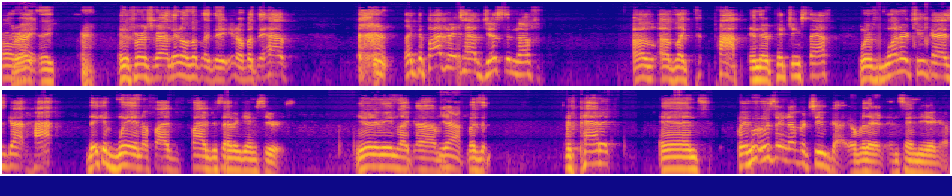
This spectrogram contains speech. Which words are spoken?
Oh, right. Like, in the first round, they don't look like they, you know, but they have like the Padres have just enough of of like pop in their pitching staff where if one or two guys got hot, they could win a five five to seven game series. You know what I mean? Like um Yeah. was it with Paddack and wait, who, who's their number two guy over there in San Diego?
